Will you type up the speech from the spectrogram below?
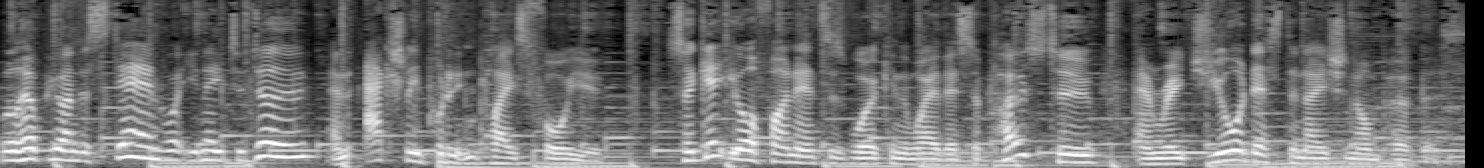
We'll help you understand what you need to do and actually put it in place for you. So get your finances working the way they're supposed to and reach your destination on purpose.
